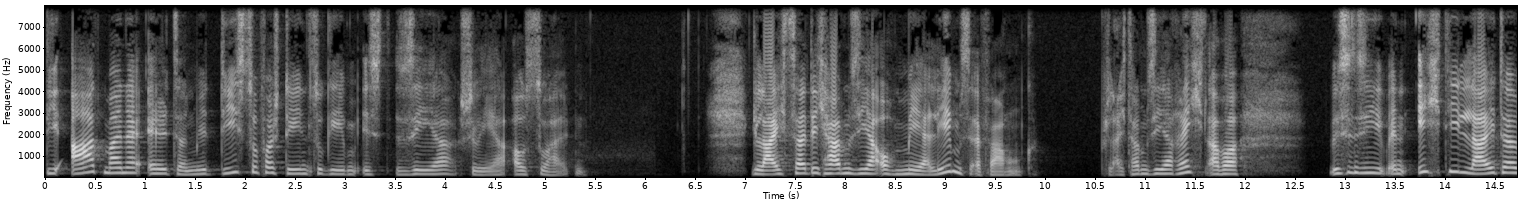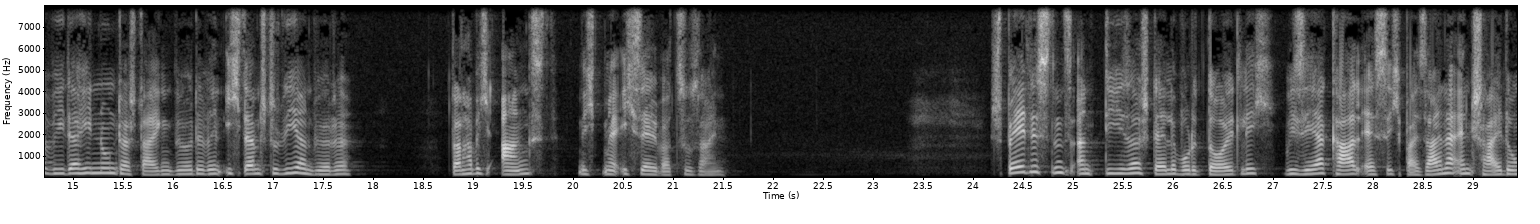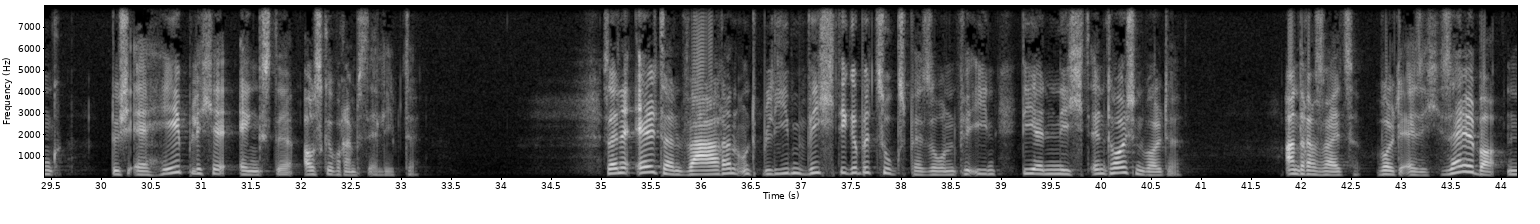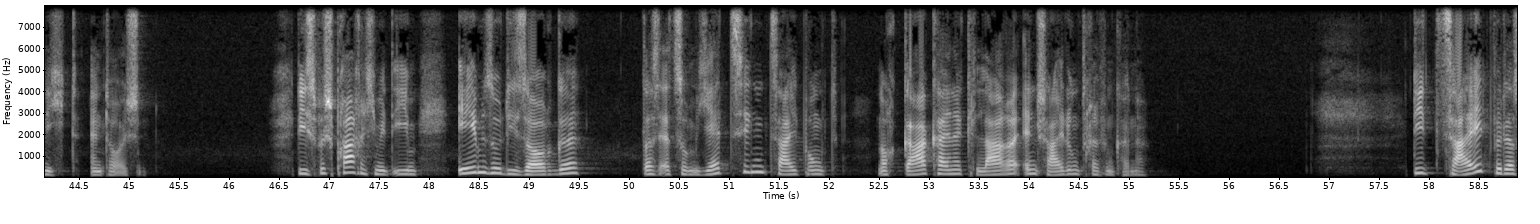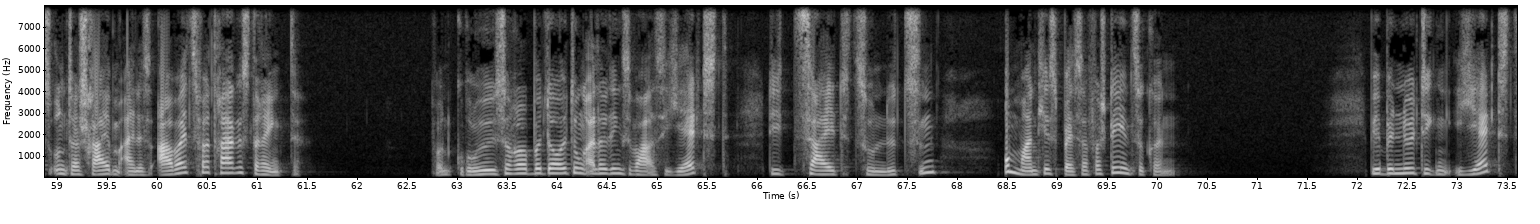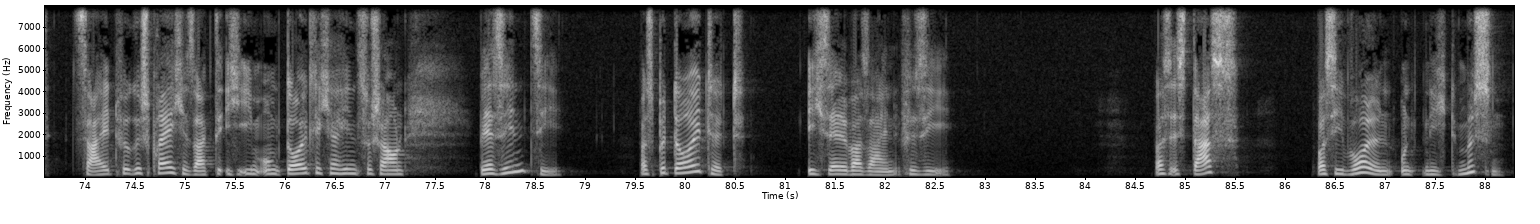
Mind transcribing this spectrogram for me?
Die Art meiner Eltern, mir dies zu verstehen zu geben, ist sehr schwer auszuhalten. Gleichzeitig haben sie ja auch mehr Lebenserfahrung. Vielleicht haben sie ja recht, aber wissen Sie, wenn ich die Leiter wieder hinuntersteigen würde, wenn ich dann studieren würde, dann habe ich Angst, nicht mehr ich selber zu sein. Spätestens an dieser Stelle wurde deutlich, wie sehr Karl S. sich bei seiner Entscheidung durch erhebliche Ängste ausgebremst erlebte. Seine Eltern waren und blieben wichtige Bezugspersonen für ihn, die er nicht enttäuschen wollte. Andererseits wollte er sich selber nicht enttäuschen. Dies besprach ich mit ihm, ebenso die Sorge, dass er zum jetzigen Zeitpunkt noch gar keine klare Entscheidung treffen könne. Die Zeit für das Unterschreiben eines Arbeitsvertrages drängte. Von größerer Bedeutung allerdings war es jetzt, die Zeit zu nützen, um manches besser verstehen zu können. Wir benötigen jetzt Zeit für Gespräche, sagte ich ihm, um deutlicher hinzuschauen, wer sind Sie? Was bedeutet ich selber sein für Sie? Was ist das, was Sie wollen und nicht müssen?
